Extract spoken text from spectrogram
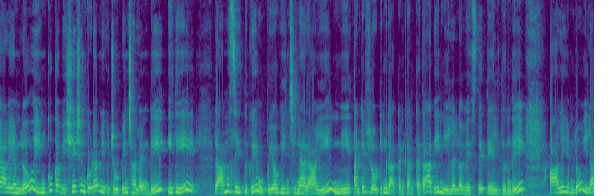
ఆలయంలో ఇంకొక విశేషం కూడా మీకు చూపించాలండి. ఇది రామసేతుకి ఉపయోగించిన రాయి నీ అంటే ఫ్లోటింగ్ రాక్ అంటారు కదా అది నీళ్ళల్లో వేస్తే తేలుతుంది. ఆలయంలో ఇలా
